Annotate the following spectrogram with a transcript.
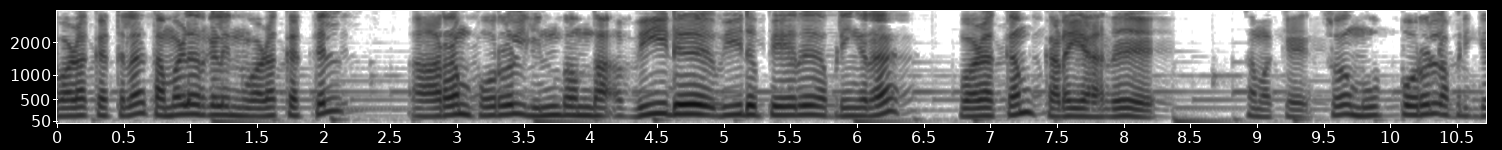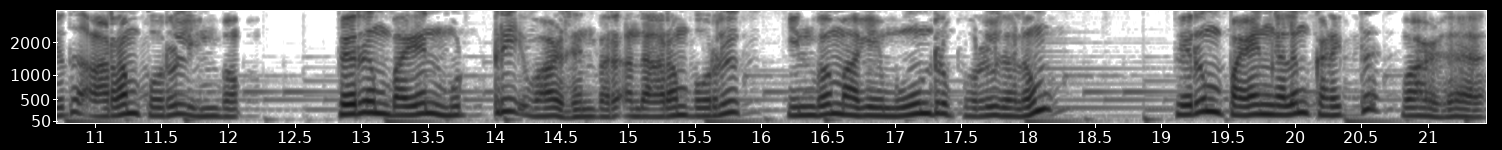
வழக்கத்தில் தமிழர்களின் வழக்கத்தில் அறம் பொருள் இன்பம் தான். வீடு வீடு பேரு அப்படிங்கிற வழக்கம் கிடையாது நமக்கு. ஸோ முப்பொருள் அப்படிங்கிறது அறம் பொருள் இன்பம். பெரும்பயன் முற்றி வாழ்கின்பர் அந்த அறம் பொருள் இன்பம் ஆகிய மூன்று பொருள்களும் பெரும் பயன்களும் கிடைத்து வாழ்க.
